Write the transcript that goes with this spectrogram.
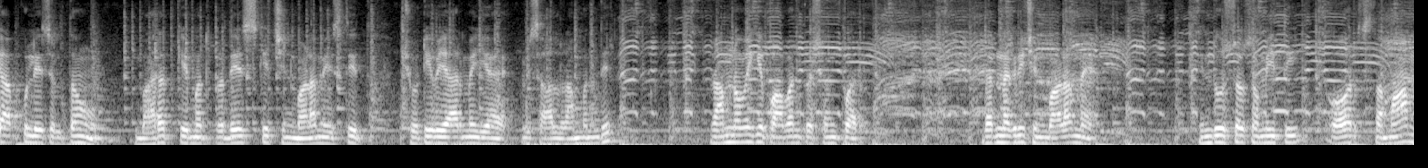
आपको ले चलता हूँ। भारत के मध्य प्रदेश के छिंदवाड़ा में स्थित छोटी बाज़ार में यह विशाल राम मंदिर। रामनवमी के पावन प्रसंग पर धर्मनगरी छिंदवाड़ा में हिंदू उत्सव समिति और तमाम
